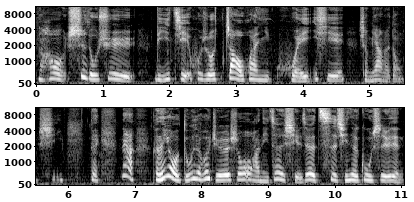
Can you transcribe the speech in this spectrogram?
然后试图去。理解或者说召唤回一些什么样的东西？对，那可能有读者会觉得说：“哇，你这写这个刺青的故事有点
